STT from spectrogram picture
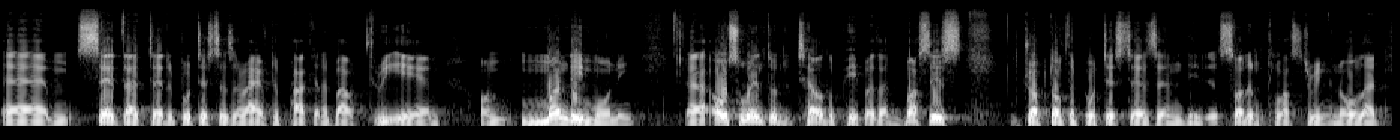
um, said that uh, the protesters arrived at the park at about 3 a.m. on Monday morning. Uh, also went on to tell the paper that buses dropped off the protesters and they saw them clustering and all that.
